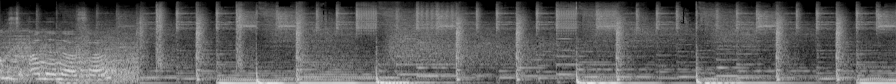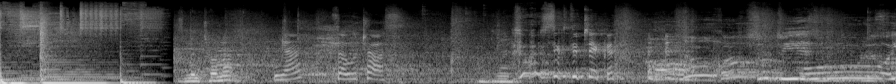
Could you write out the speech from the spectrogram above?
sok z ananasa. Zmęczona? Ja? Cały czas. Zobaczcie, kto czeka. Co tu jest? Oj,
